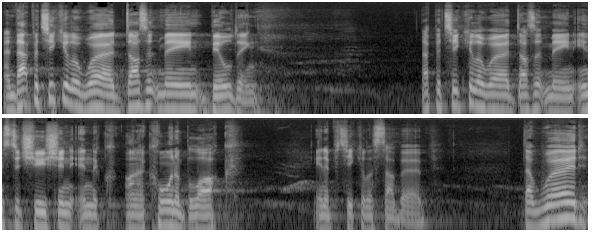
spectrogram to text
And that particular word doesn't mean building. That particular word doesn't mean institution in the, on a corner block in a particular suburb. That word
